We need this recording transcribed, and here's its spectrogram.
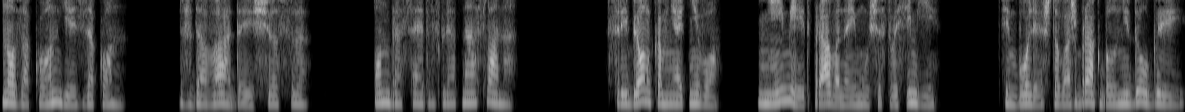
Но закон есть закон. Вдова, да еще с... Он бросает взгляд на Аслана. С ребенком не от него. Не имеет права на имущество семьи. Тем более, что ваш брак был недолгой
